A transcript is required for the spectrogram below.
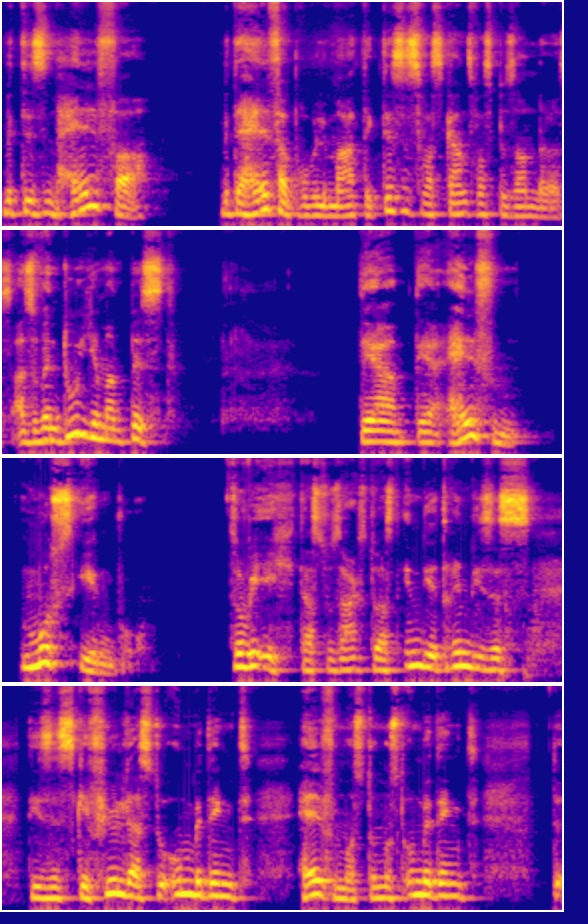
mit diesem Helfer, mit der Helferproblematik, das ist was ganz was Besonderes. Also wenn du jemand bist, der, der helfen muss irgendwo, so wie ich, dass du sagst, du hast in dir drin dieses, dieses Gefühl, dass du unbedingt helfen musst, du musst unbedingt äh,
